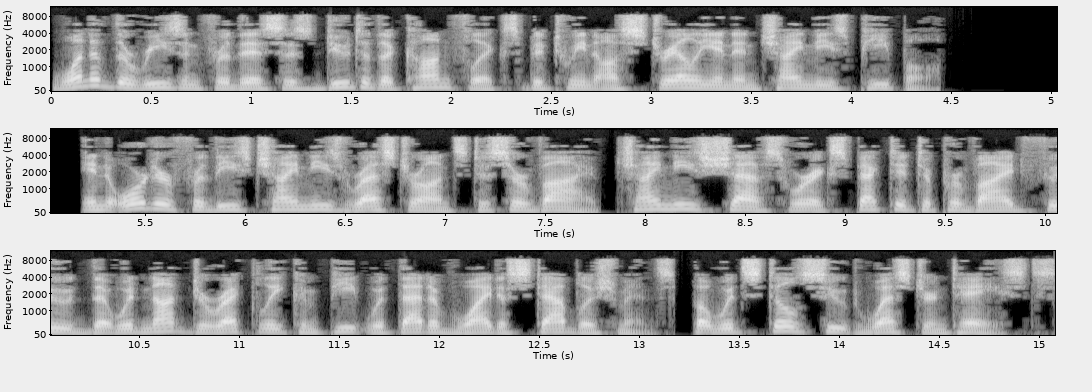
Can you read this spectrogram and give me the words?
One of the reason for this is due to the conflicts between Australian and Chinese people. In order for these Chinese restaurants to survive, Chinese chefs were expected to provide food that would not directly compete with that of white establishments, but would still suit Western tastes.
